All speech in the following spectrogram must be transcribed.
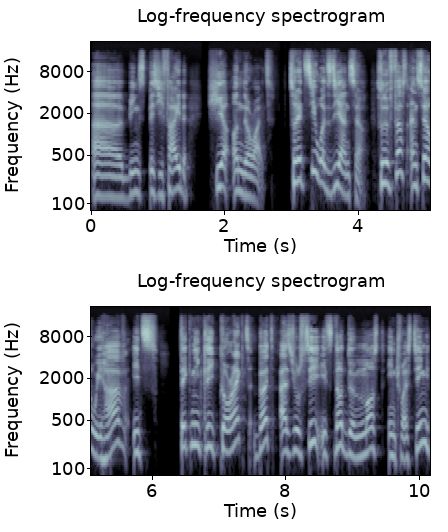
uh, being specified here on the right. So let's see what's the answer. So the first answer we have, it's technically correct, but as you'll see, it's not the most interesting.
